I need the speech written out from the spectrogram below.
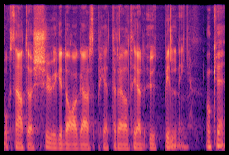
och sen att du har 20 dagars PT-relaterad utbildning. Okej.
